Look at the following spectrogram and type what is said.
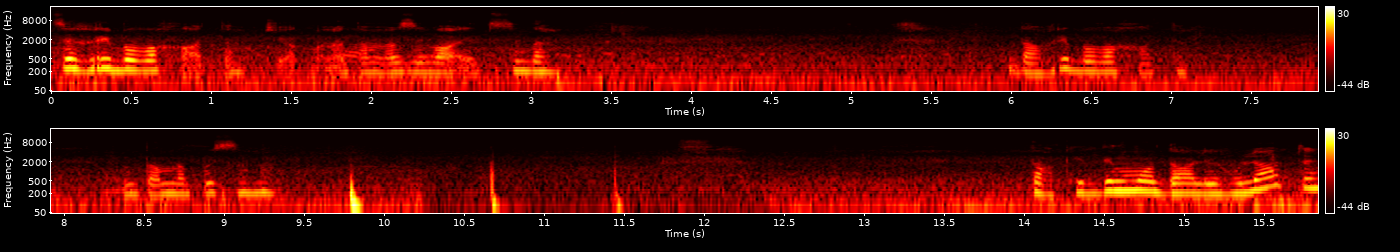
це грибова хата, чи як вона там називається. Да. Да, грибова хата. Там написано. Так, йдемо далі гуляти.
